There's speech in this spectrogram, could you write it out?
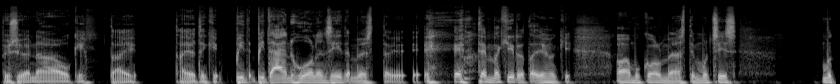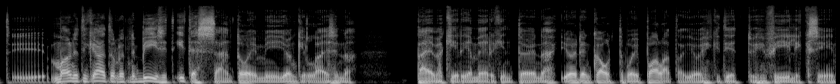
pysy enää auki. Tai, tai jotenkin pit- pitäen huolen siitä myös, että etten mä kirjoita johonkin aamu kolme asti. Mutta siis, mut mä oon jotenkin ajatellut, että ne biisit itsessään toimii jonkinlaisena päiväkirjamerkintöinä, joiden kautta voi palata joihinkin tiettyihin fiiliksiin.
